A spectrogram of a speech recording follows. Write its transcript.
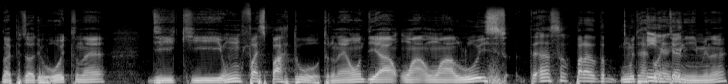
no episódio 8, né? De que um faz parte do outro, né? Onde há uma, uma luz. Essa parada muito recorrente em Yang. anime, né?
